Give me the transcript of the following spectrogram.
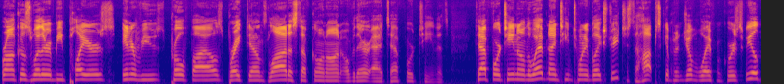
Broncos, whether it be players, interviews, profiles, breakdowns, a lot of stuff going on over there at Tap 14. That's Tap 14 on the web, 1920 Blake Street, just a hop, skip, and jump away from Coors Field.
